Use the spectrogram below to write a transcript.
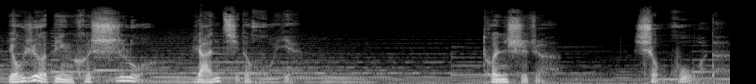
由热病和失落燃起的火焰，吞噬着守护我的。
